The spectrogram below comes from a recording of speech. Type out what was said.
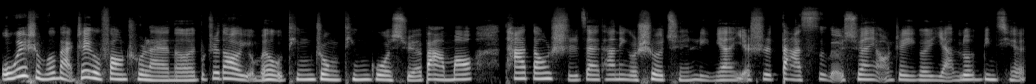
我为什么把这个放出来呢？不知道有没有听众听过学霸猫？他当时在他那个社群里面也是大肆的宣扬这一个言论，并且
